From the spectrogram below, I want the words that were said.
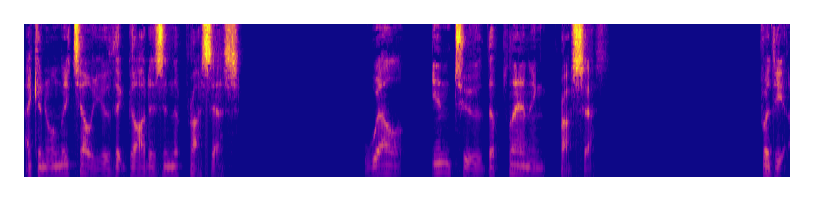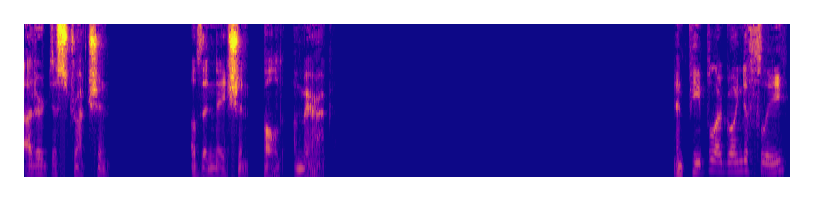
I can only tell you that God is in the process, well into the planning process for the utter destruction of the nation called America. And people are going to flee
